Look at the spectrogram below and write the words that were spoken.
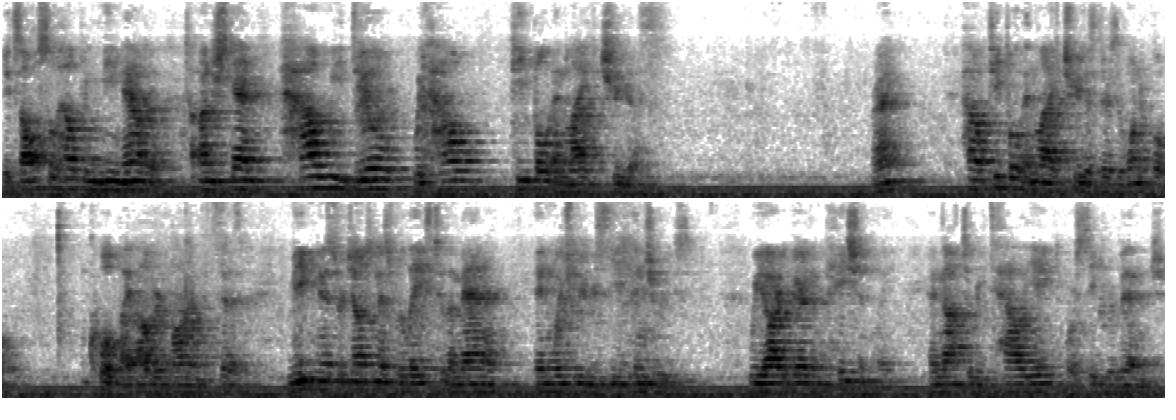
it's also helping me now to, to understand how we deal with how people in life treat us. Right? How people in life treat us. There's a wonderful quote by Albert Barnes that says, Meekness or gentleness relates to the manner in which we receive injuries. We are to bear them patiently and not to retaliate or seek revenge.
